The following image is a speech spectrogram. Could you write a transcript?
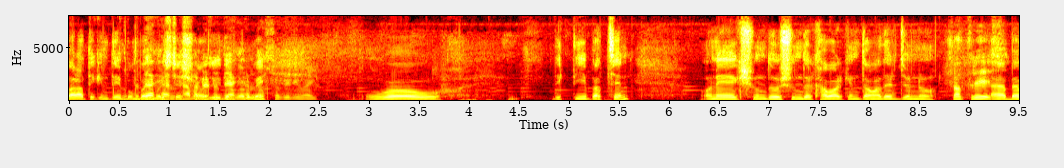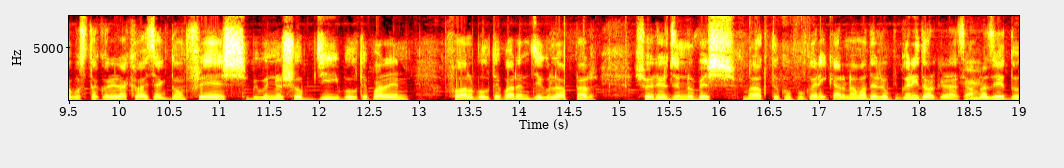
বাড়াতে কিন্তু এই বোম্বাই মরিচটা সহযোগিতা করবে। ও দেখতেই পাচ্ছেন। অনেক সুন্দর সুন্দর খাবার কিন্তু আমাদের জন্য ব্যবস্থা করে রাখা হয়েছে একদম ফ্রেশ বিভিন্ন সবজি বলতে পারেন ফল বলতে পারেন যেগুলো আপনার শরীরের জন্য বেশ মারাত্মক উপকারী কারণ আমাদের উপকারী দরকার আছে। আমরা যেহেতু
